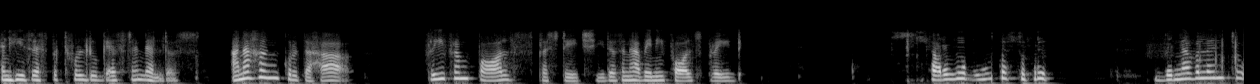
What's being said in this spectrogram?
And he is respectful to guests and elders. Anahankrutah free from false prestige. He doesn't have any false pride. Sarvabhuta suhrit benevolent to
